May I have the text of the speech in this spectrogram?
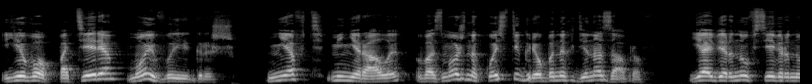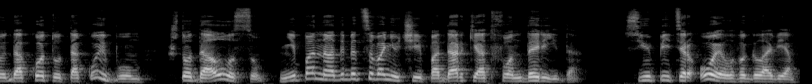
Его потеря – мой выигрыш. Нефть, минералы, возможно, кости гребаных динозавров. Я верну в Северную Дакоту такой бум, что Далласу не понадобятся вонючие подарки от фонда Рида. С Юпитер Ойл во главе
